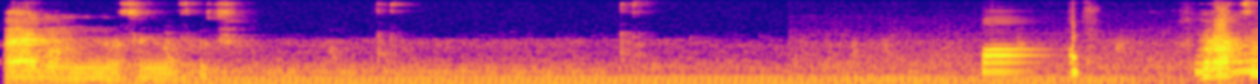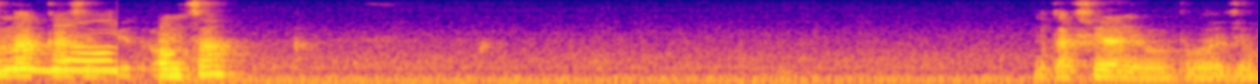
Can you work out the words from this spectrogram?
A jak mam inaczej nazwać? Praca na kasie w Biedronce? I tak średnio bym powiedział.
